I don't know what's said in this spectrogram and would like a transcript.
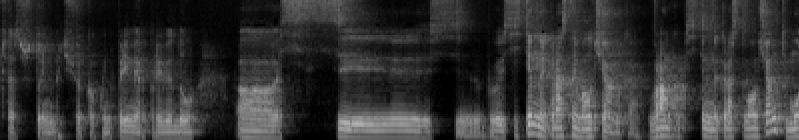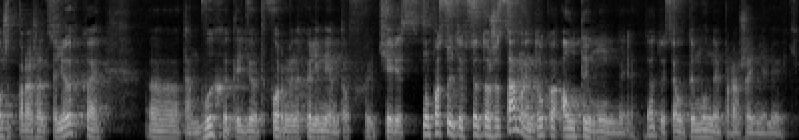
сейчас что-нибудь еще, какой-нибудь пример приведу. А, системная красная волчанка. В рамках системной красной волчанки может поражаться легкое, там выход идет форменных элементов через, ну, по сути, все то же самое, но только аутоиммунные, да, то есть аутоиммунное поражение легких.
